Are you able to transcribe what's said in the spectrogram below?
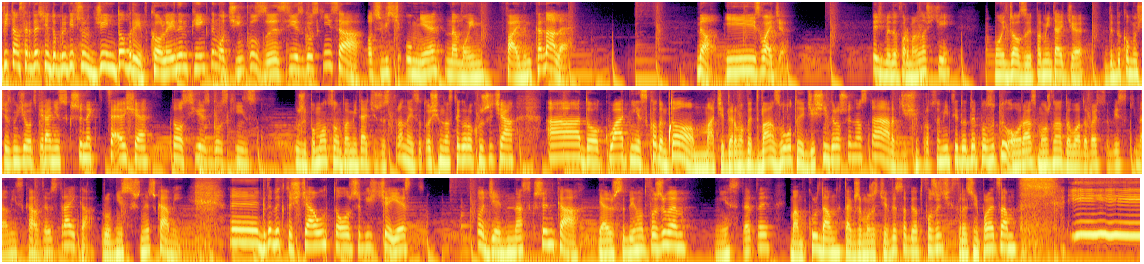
Witam serdecznie, dobry wieczór, dzień dobry w kolejnym pięknym odcinku z CSGO Skinsa. Oczywiście u mnie na moim fajnym kanale. No i słuchajcie, przejdźmy do formalności. Moi drodzy, pamiętajcie, gdyby komuś się znudziło otwieranie skrzynek w CS-ie, to CSGO Skins służy pomocą. Pamiętajcie, że strona jest od 18 roku życia, a dokładnie z kodem TOM macie darmowe 2 zł, 10 groszy na start, 10% więcej do depozytu oraz można doładować sobie skinami z Counter Strike'a, również skrzyneczkami. Yy, gdyby ktoś chciał, to oczywiście jest codzienna skrzynka. Ja już sobie ją otworzyłem. Niestety, mam cooldown, także możecie wy sobie otworzyć, serdecznie polecam. I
